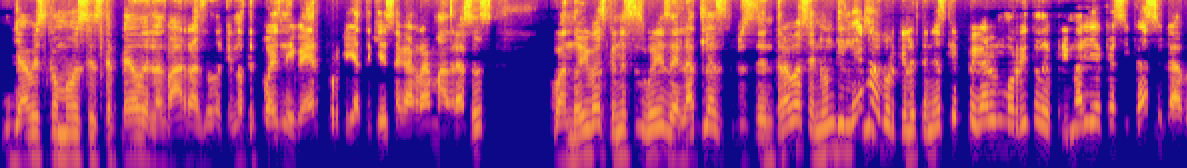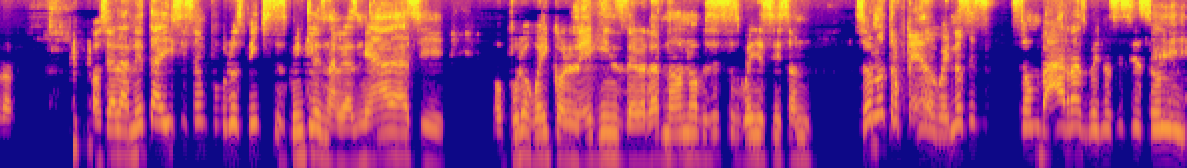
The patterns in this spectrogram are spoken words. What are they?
ya ves cómo es este pedo de las barras, ¿no? Que no te puedes ni ver porque ya te quieres agarrar madrazos. Cuando ibas con esos güeyes del Atlas, pues entrabas en un dilema porque le tenías que pegar un morrito de primaria casi, casi, cabrón. O sea, la neta, ahí sí son puros pinches squinkles nalgasmeadas y o puro güey con leggings, de verdad, no, no, pues esos güeyes sí son, son otro pedo, güey, no sé si son barras, güey, no sé si es un,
